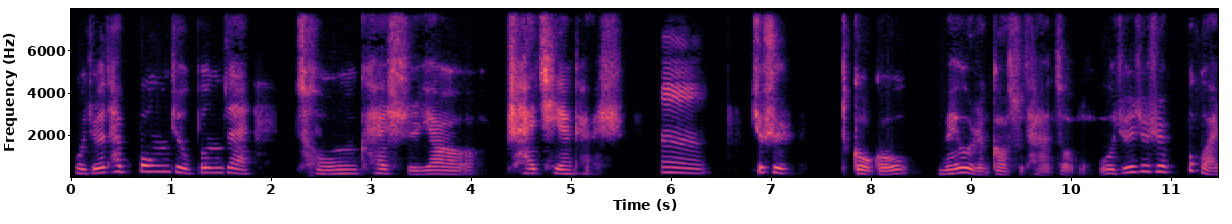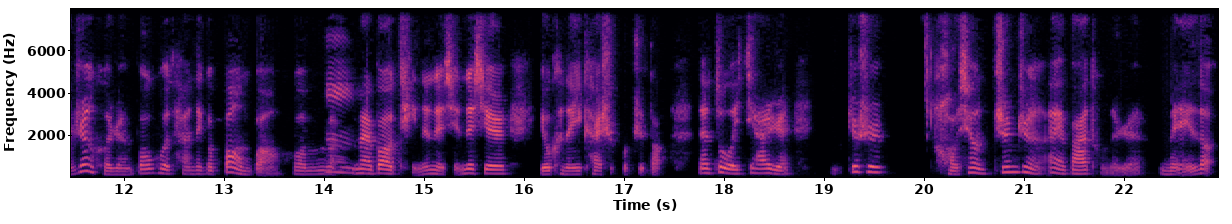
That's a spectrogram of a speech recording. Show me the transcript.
我觉得它崩就崩在从开始要拆迁开始，嗯，就是狗狗没有人告诉他走了，我觉得就是不管任何人，包括他那个棒棒和卖卖报亭的那些，那些有可能一开始不知道，但作为家人，就是好像真正爱八筒的人没了。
